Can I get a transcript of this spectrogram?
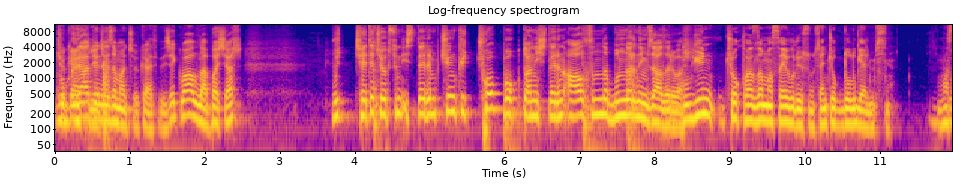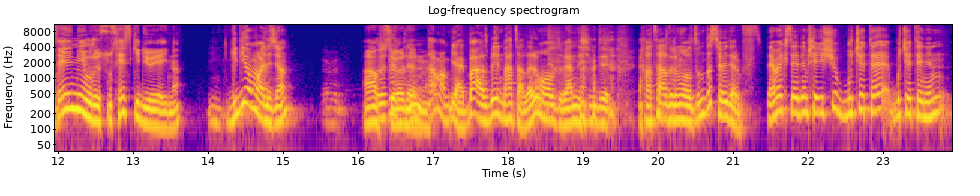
Bu Çökertilecek. Gladio ne zaman çökertilecek? Vallahi Başar bu çete çöksün isterim çünkü çok boktan işlerin altında bunların imzaları var. Bugün çok fazla masaya vuruyorsun. Sen çok dolu gelmişsin. Masaya niye vuruyorsun? Ses gidiyor yayına. Gidiyor mu Alican? Aa, Özür gördün dilerim. mü? Tamam yani bazı benim de hatalarım oldu. Ben de şimdi hatalarım olduğunu da söylerim. Demek istediğim şey şu bu çete bu çetenin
